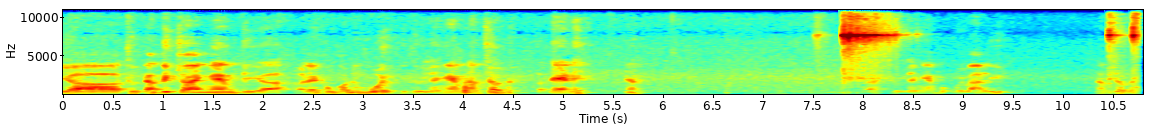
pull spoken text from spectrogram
thì uh, thử tăng tích cho anh em thì uh, ở đây không có nước muối thì thử cho anh em nam châm này dọn đèn đi nhá. Đấy, thử cho anh em bộ 13 ly nam châm này.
